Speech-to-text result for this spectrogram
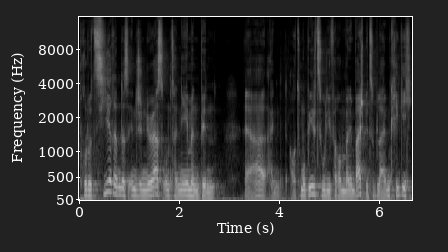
produzierendes Ingenieursunternehmen bin, ja, ein Automobilzulieferer, um bei dem Beispiel zu bleiben, kriege ich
